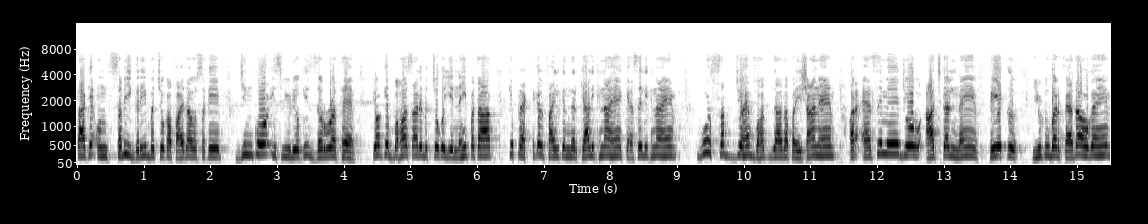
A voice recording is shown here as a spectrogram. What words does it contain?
ताकि उन सभी गरीब बच्चों का फ़ायदा हो सके जिनको इस वीडियो की ज़रूरत है। क्योंकि बहुत सारे बच्चों को ये नहीं पता कि प्रैक्टिकल फ़ाइल के अंदर क्या लिखना है, कैसे लिखना है, वो सब जो है बहुत ज़्यादा परेशान हैं और ऐसे में जो आजकल नए फेक यूट्यूबर पैदा हो गए हैं,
